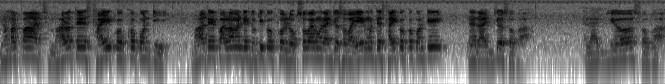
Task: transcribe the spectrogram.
নাম্বার পাঁচ, ভারতের স্থায়ী কক্ষ কোনটি? ভারতের পার্লামেন্টের দুটি কক্ষ, লোকসভা এবং রাজ্যসভা। এর মধ্যে স্থায়ী কক্ষ কোনটি? না, রাজ্যসভা। রাজ্যসভা।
